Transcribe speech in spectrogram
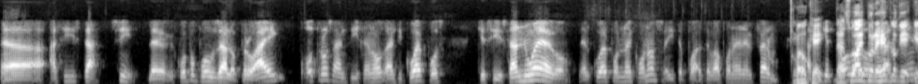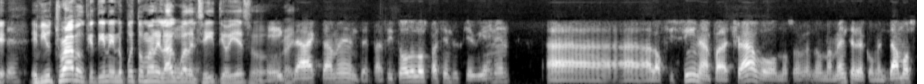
Ah, así está, sí, el cuerpo puede usarlo, pero hay otros antígenos, anticuerpos que si está nuevo, el cuerpo no conoce y te, va a poner enfermo. Ok, that's why, por ejemplo, que, if you travel, que tiene, no puedes tomar el agua del sitio y eso, right? Exactamente. Así todos los pacientes que vienen a, a- a la oficina para travel, nosotros normalmente recomendamos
